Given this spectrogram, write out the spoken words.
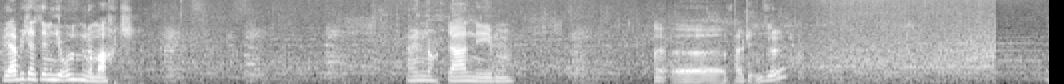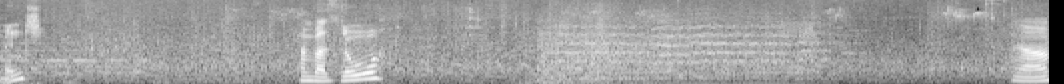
Wie habe ich das denn hier unten gemacht? Einen noch daneben. Äh, äh, falsche Insel. Moment. Haben wir so. Ja.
